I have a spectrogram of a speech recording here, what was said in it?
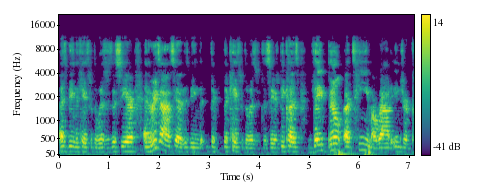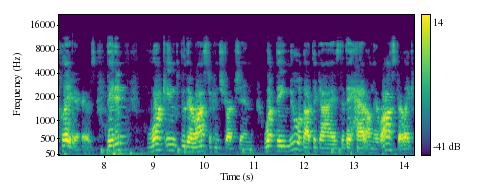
as being the case with the Wizards this year. And the reason I don't see that as being the, the, the case with the Wizards this year is because they built a team around injured players. They didn't work into their roster construction what they knew about the guys that they had on their roster. Like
